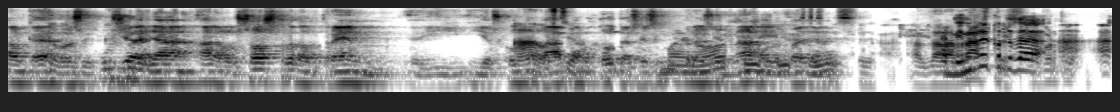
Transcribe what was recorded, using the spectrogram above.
El que es dir? puja allà al sostre del tren i, i escolta Ah, per totes, és Bueno, impressionant sí, fa allà. Sí, sí. El de A mi em recorda... A, a,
